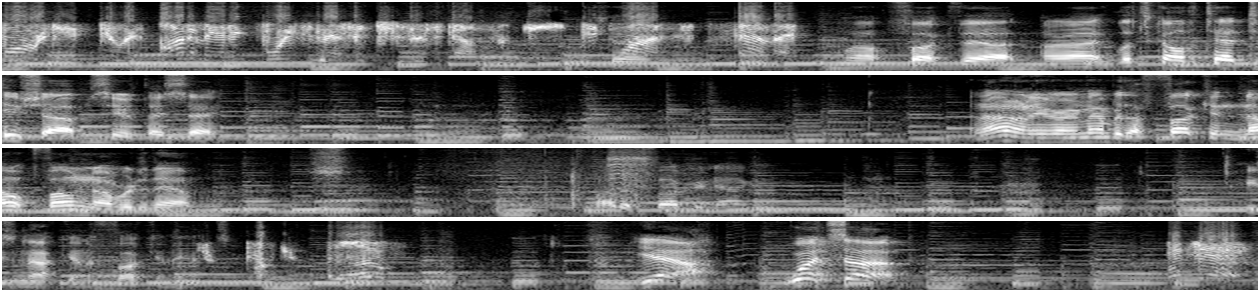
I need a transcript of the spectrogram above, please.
Forwarded to an automatic voice message system. 817. Well, fuck that. Alright, let's call the tattoo shop and see what they say. And I don't even remember the fucking no- phone number to them. Motherfucker now. He's not gonna fucking answer. Hello? Yeah, what's up? What's up?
